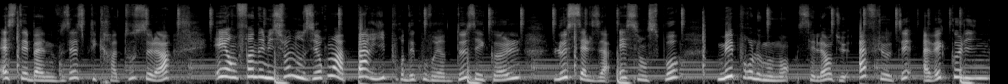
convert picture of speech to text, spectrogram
Esteban vous expliquera tout cela. En fin d'émission, nous irons à Paris pour découvrir deux écoles, le CELSA et Sciences Po. Mais pour le moment, c'est l'heure du affluoté avec Colline.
